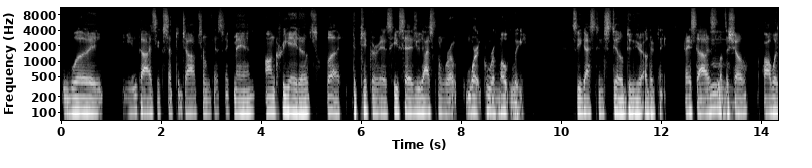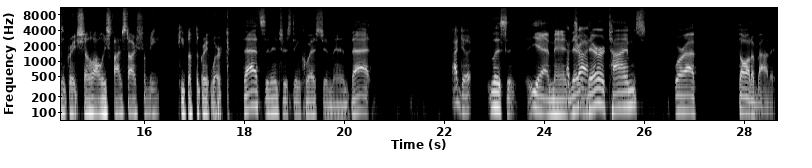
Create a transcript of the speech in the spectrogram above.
Would you guys accept a job from Vince McMahon on creatives? But the kicker is he says you guys can ro- work remotely. So you guys can still do your other thing. Thanks guys. Love the Mm. show. Always a great show. Always five stars for me. Keep up the great work. That's an interesting question, man. That I'd do it. listen, yeah, man. I'd there try. there are times where I've thought about it.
